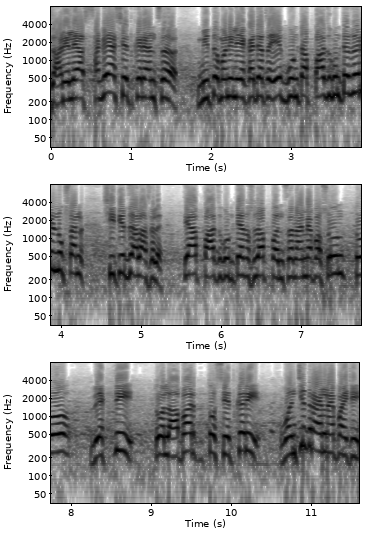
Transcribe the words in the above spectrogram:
झालेल्या सगळ्या शेतकऱ्यांचं मी तर म्हणेल एखाद्याचं एक गुंठा पाच गुंठे जरी नुकसान शेतीत झालं असेल त्या पाच गुंठ्याचा सुद्धा पंचनाम्यापासून तो व्यक्ती तो लाभार्थ तो शेतकरी वंचित राहिला नाही पाहिजे.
